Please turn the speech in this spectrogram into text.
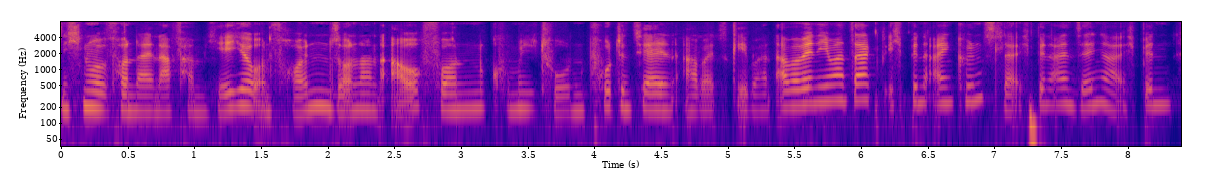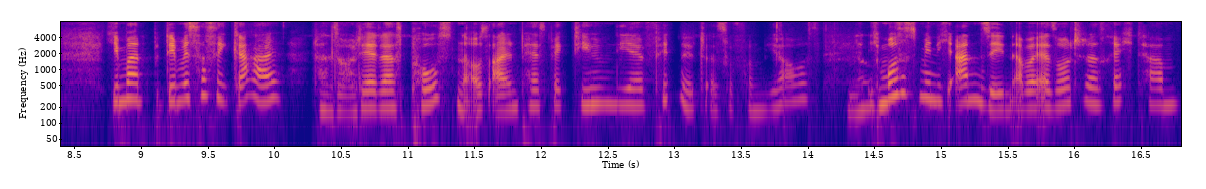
nicht nur von deiner Familie und Freunden, sondern auch von Kommilitonen, potenziellen Arbeitsgebern. Aber wenn jemand sagt, ich bin ein Künstler, ich bin ein Sänger, ich bin jemand, dem ist das egal, dann sollte er das posten aus allen Perspektiven, die er findet. Also von mir aus. Ja. Ich muss es mir nicht ansehen, aber er sollte das Recht haben,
